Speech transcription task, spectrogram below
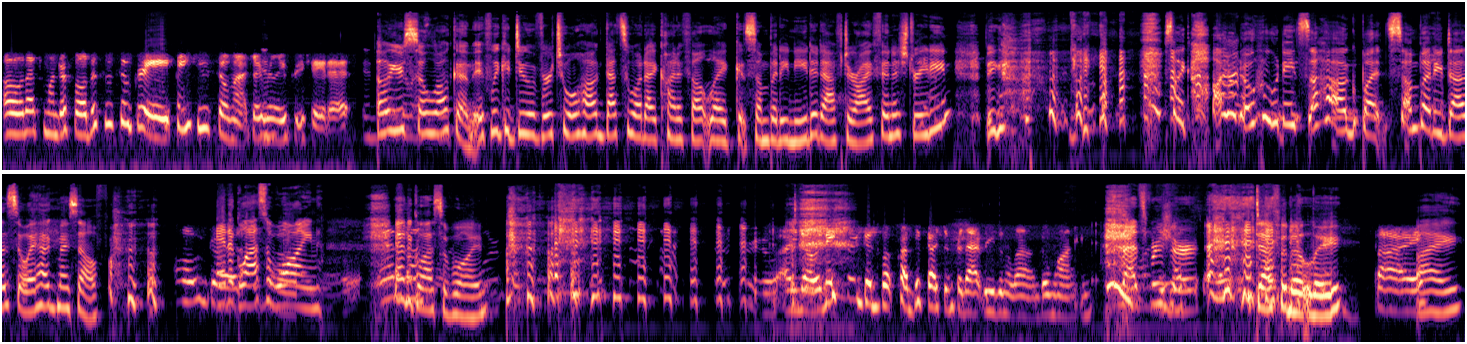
Oh, that's wonderful. This was so great. Thank you so much. I really appreciate it. Enjoy oh, you're so welcome. If we could do a virtual hug, that's what I kind of felt like somebody needed after I finished reading. Because it's like, I don't know who needs a hug, but somebody does. So I hugged myself. Good. And a glass of wine. And, and a glass of wine. so true. I know. It makes for a good book club discussion for that reason alone, the wine. That's for sure. Definitely. Bye. Bye.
